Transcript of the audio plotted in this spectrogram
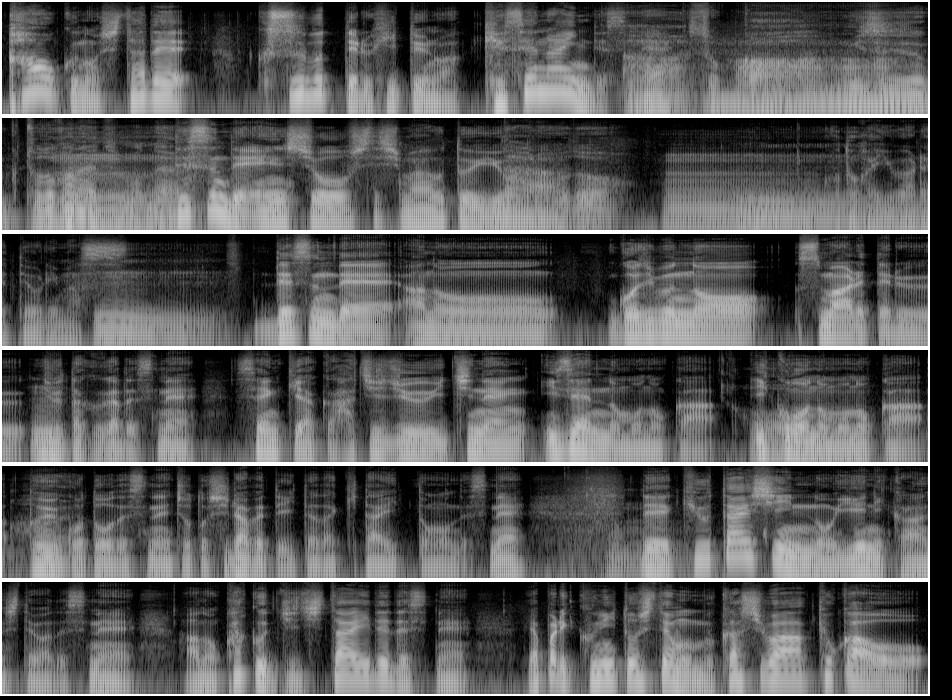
家屋の下でくすぶってる火というのは消せないんですね。ああそっか。水届かないですもんね。ですんで炎症してしまうというようななるほど。うん。ことが言われておりまうす、ん。ですんであのーご自分の住まわれてる住宅がですね、1981年以前のものか以降のものかということをですね、ちょっと調べていただきたいと思うんですね。で旧耐震の家に関してはですねあの各自治体でですねやっぱり国としても昔は許可を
